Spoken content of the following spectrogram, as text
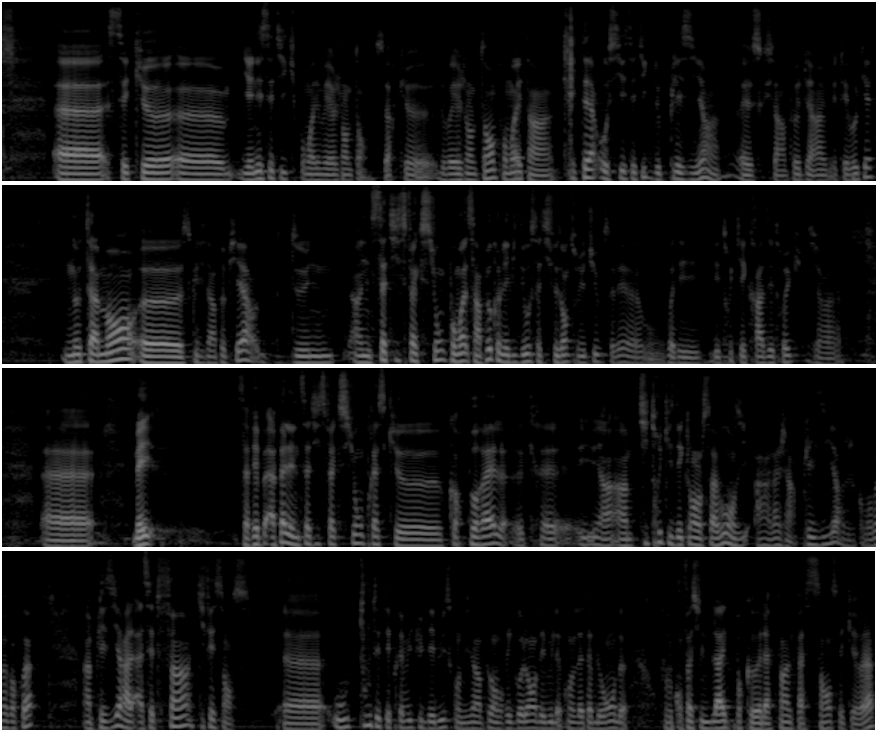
c'est que il y a une esthétique pour moi du voyage dans le temps. C'est-à-dire que le voyage dans le temps, pour moi, est un critère aussi esthétique de plaisir, ce qui a un peu été évoqué, notamment, euh, ce que disait un peu Pierre, d'une une satisfaction. Pour moi, c'est un peu comme les vidéos satisfaisantes sur YouTube, vous savez, où on voit des, trucs qui écrasent des trucs. Euh, euh, mais ça fait appel à une satisfaction presque corporelle, un, petit truc qui se déclenche dans le cerveau, on se dit ah là j'ai un plaisir, je ne comprends pas pourquoi, un plaisir à, cette fin qui fait sens. où tout était prévu depuis le début, ce qu'on disait un peu en rigolant au début de la, de la table ronde, il faut qu'on fasse une blague pour que la fin elle fasse sens et que voilà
